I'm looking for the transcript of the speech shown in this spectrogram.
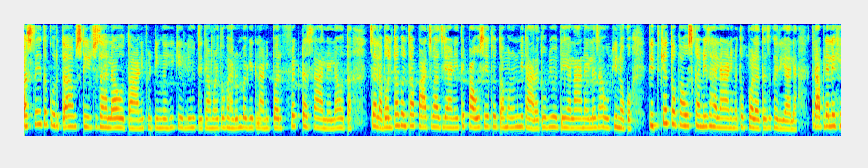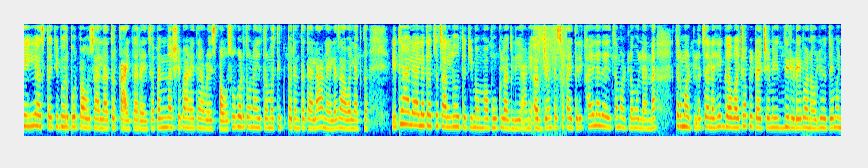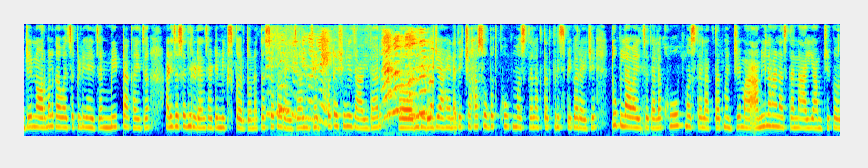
मस्त इथं कुर्ता स्टिच झाला होता आणि फिटिंगही केली होती त्यामुळे तो घालून बघितला आणि परफेक्ट असा आलेला होता. चला बोलता बोलता पाच वाजले आणि ते पाऊस येत होता म्हणून मी दारात उभी होते याला आणायला जाऊ की नको? तितक्यात तो पाऊस कमी झाला आणि मग तो पळतच घरी आला. तर आपल्याला हेही असतं की भरपूर पाऊस आला तर काय करायचं? पण नशिबाने त्यावेळेस पाऊस उघडतो नाही तर मग तिथपर्यंत त्याला आणायला जावं लागतं. इथे आल्या आल्या त्याचं चाललं होतं की मम्मा भूक लागली आणि अर्जंट असं काहीतरी खायला द्यायचं म्हटलं मुलांना. तर म्हटलं चला हे गव्हाच्या पिठाचे मी धिरडे बनवले होते. म्हणजे नॉर्मल गव्हाचं पीठ घ्यायचं मीठ टाकायचं आणि जसं धिरड्यांसाठी मिक्स करतो ना तसं करायचं आणि झटपट असे हे जाळीदार अ, धिरडे जे आहे ना ते चहासोबत खूप खूप मस्त लागतात क्रिस्पी करायचे. तूप लावायचं त्याला खूप मस्त लागतात. म्हणजे मा आम्ही लहान असताना आई आमची करू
